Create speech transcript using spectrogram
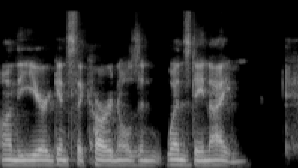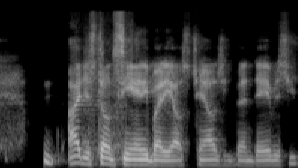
on the year against the Cardinals and Wednesday night. I just don't see anybody else challenging Ben Davis. You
